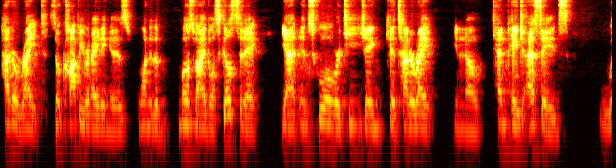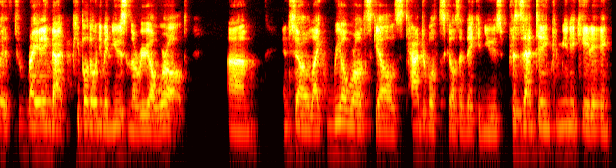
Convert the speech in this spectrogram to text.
how to write. So copywriting is one of the most valuable skills today. Yet in school, we're teaching kids how to write you know 10 page essays with writing that people don't even use in the real world um, and so like real world skills tangible skills that they can use presenting communicating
